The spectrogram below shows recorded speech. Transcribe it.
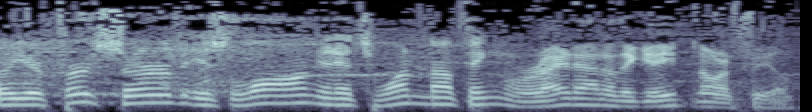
So your first serve is long and it's one nothing right out of the gate Northfield.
